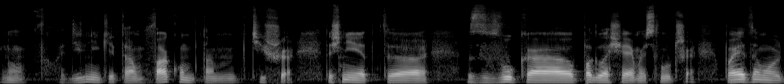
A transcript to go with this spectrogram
ну, в холодильнике там вакуум, там тише. Точнее, это звукопоглощаемость лучше. Поэтому,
